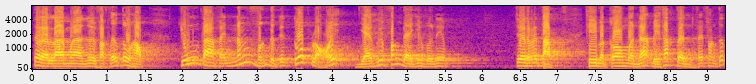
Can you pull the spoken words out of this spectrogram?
Tức là làm à, người phật tử tu học chúng ta phải nắm vững được cái cốt lõi giải quyết vấn đề như vừa nêu. Cho nên phải tập. Khi mà con mình á, bị thất tình phải phân tích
